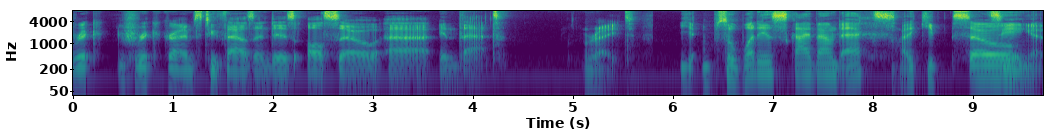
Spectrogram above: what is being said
Rick Rick Grimes 2000 is also uh, in that. Right. Yeah. So what is Skybound X? I keep So seeing it.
